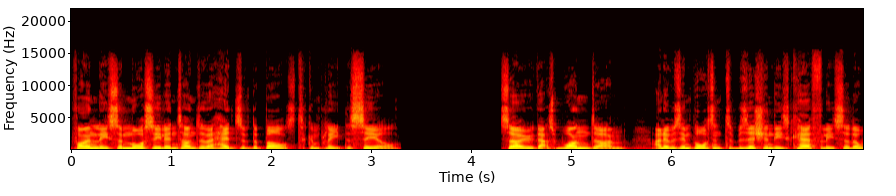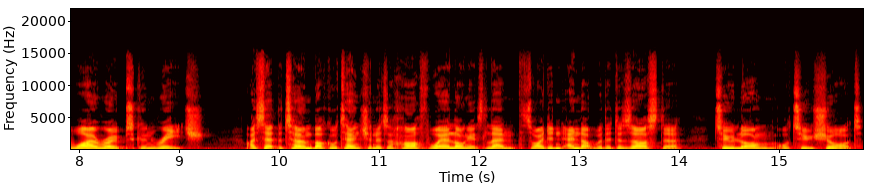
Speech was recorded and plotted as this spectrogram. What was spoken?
Finally, some more sealant under the heads of the bolts to complete the seal. So, that's one done, and it was important to position these carefully so the wire ropes can reach. I set the turnbuckle tension at a halfway along its length so I didn't end up with a disaster, too long or too short.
